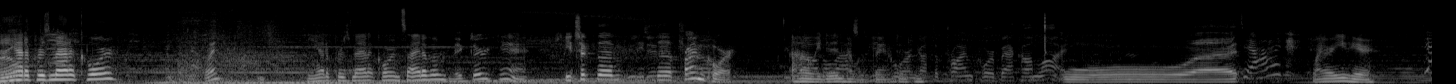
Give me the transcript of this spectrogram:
He had a prismatic core? What? He had a prismatic core inside of him? Victor? Yeah. He took the the prime core. Oh, he did? I wasn't paying attention. got the prime core back online. What? Dad? Why are you here? Dad!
